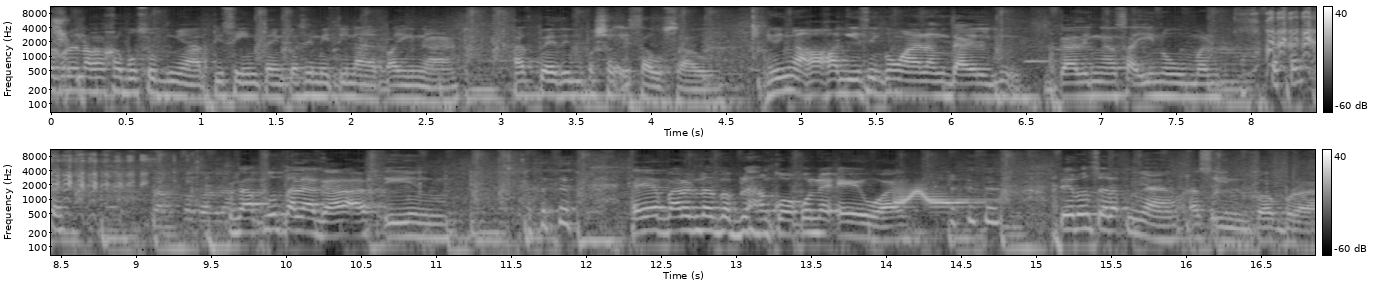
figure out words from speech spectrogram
Sobrang nakakabusog niya at the same time kasi may tinapay na at pwede mo pa siyang isawsaw. Yun nga, kakagising ko nga lang dahil galing nga sa inuman. Sakto talaga, as in. Kaya parang nabablanko ako na ewan. Pero sarap niya, as in, sobra.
